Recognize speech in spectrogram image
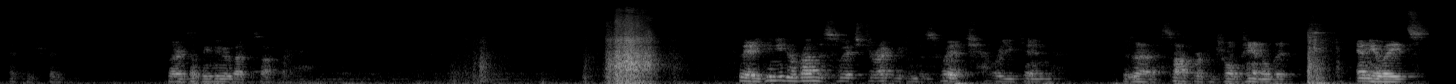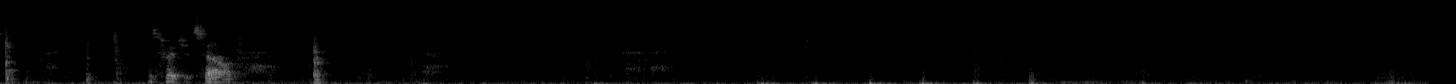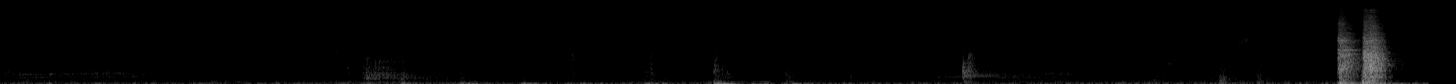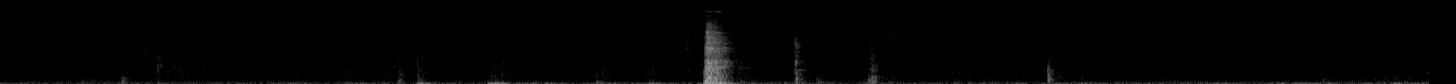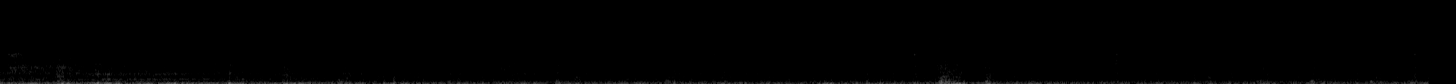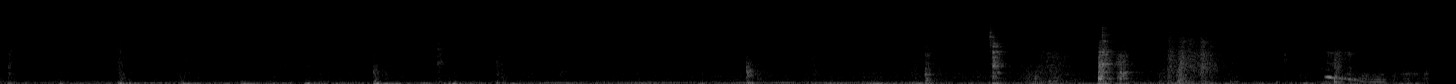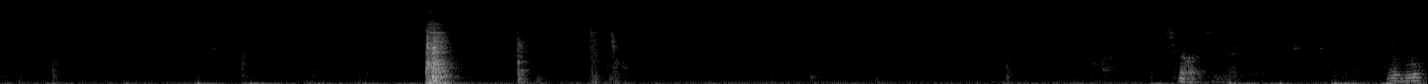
That's interesting. Something new about the software. So yeah, you can either run the switch directly from the switch, or you can, there's a software control panel that emulates the switch itself. smell like cigarettes. Mm-hmm.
